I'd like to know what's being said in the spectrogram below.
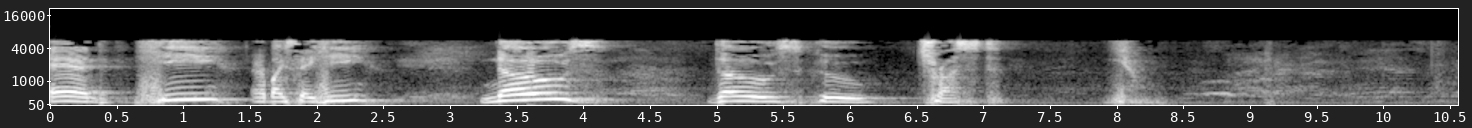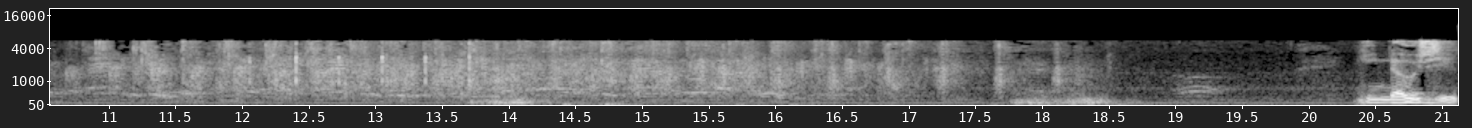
And he, everybody say he, knows those who trust him. He knows you.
